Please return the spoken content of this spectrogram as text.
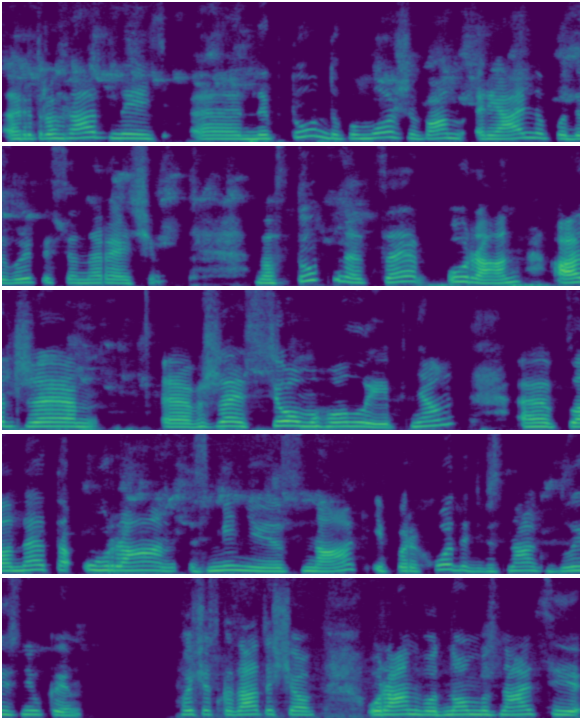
ретроградний е, Нептун допоможе вам реально подивитися на речі. Наступне це Уран, адже вже 7 липня е, планета Уран змінює знак і переходить в знак Близнюки. Хочу сказати, що Уран в одному знаці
